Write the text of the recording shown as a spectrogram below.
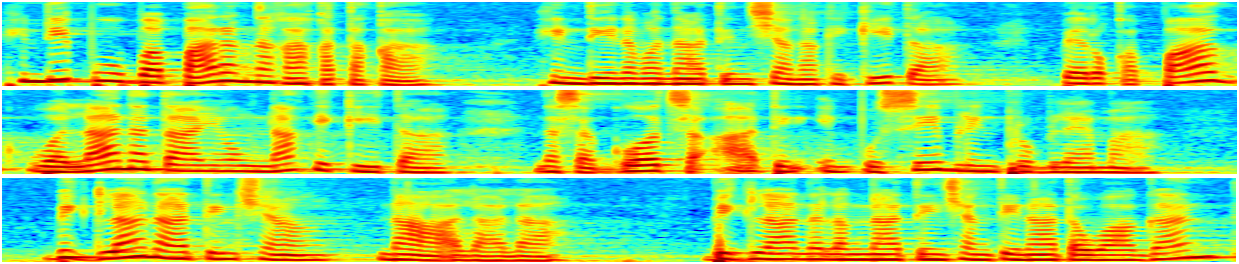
Hindi po ba parang nakakataka? Hindi naman natin siya nakikita, pero kapag wala na tayong nakikita na sagot sa ating imposibleng problema, bigla natin siyang naaalala. Bigla na lang natin siyang tinatawagan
